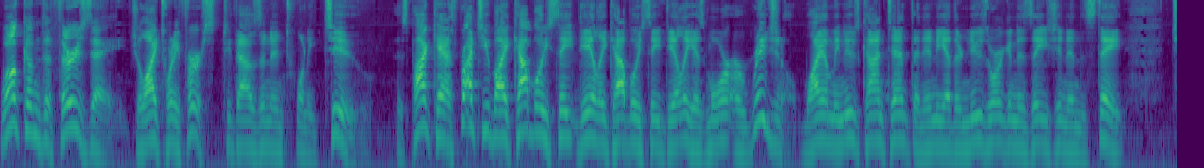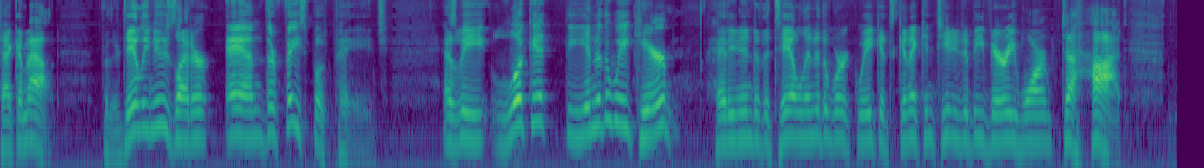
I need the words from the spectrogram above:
Welcome to Thursday, July 21st, 2022. This podcast brought to you by Cowboy State Daily. Cowboy State Daily has more original Wyoming news content than any other news organization in the state. Check them out for their daily newsletter and their Facebook page. As we look at the end of the week here, heading into the tail end of the work week, it's going to continue to be very warm to hot.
